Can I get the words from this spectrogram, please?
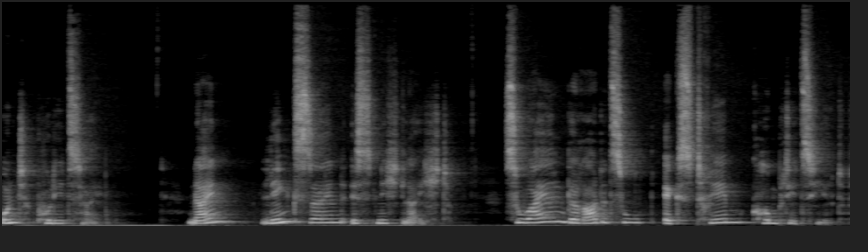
und Polizei. Nein, links sein ist nicht leicht zuweilen geradezu extrem kompliziert.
